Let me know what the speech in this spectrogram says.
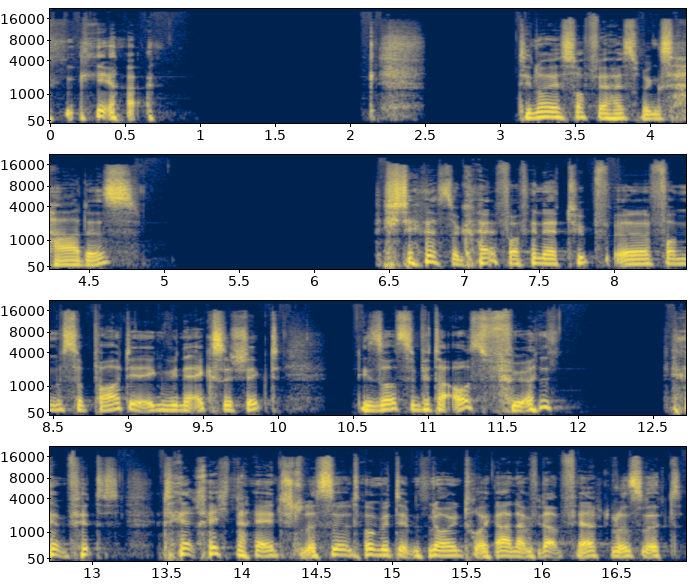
ja. Die neue Software heißt übrigens Hades. Ich stelle mir das so geil vor, wenn der Typ äh, vom Support dir irgendwie eine Echse schickt, die sollst du bitte ausführen. Wird der Rechner entschlüsselt und mit dem neuen Trojaner wieder verschlüsselt.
